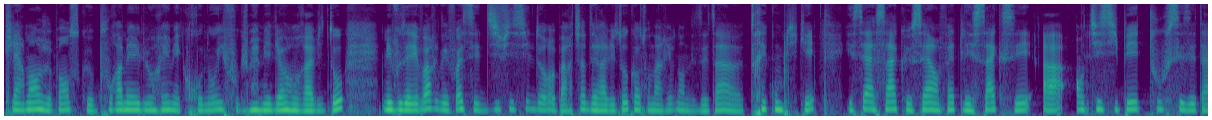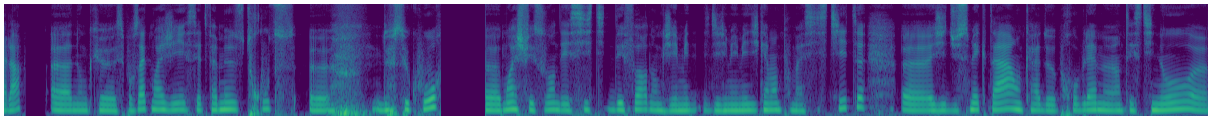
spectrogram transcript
Clairement, je pense que pour améliorer mes chronos, il faut que je m'améliore au ravito. Mais vous allez voir que des fois, c'est difficile de repartir des ravitaux quand on arrive dans des états très compliqués. Et c'est à ça que c'est en fait les sacs, c'est à anticiper tous ces états-là. Donc c'est pour ça que moi j'ai cette fameuse trousse de secours euh, moi, je fais souvent des cystites d'effort, donc j'ai mes, médicaments pour ma cystite. Euh, j'ai du smecta en cas de problèmes intestinaux. Euh,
